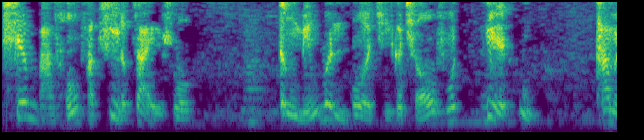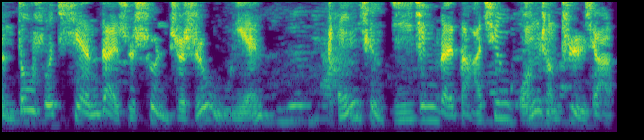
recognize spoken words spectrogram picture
先把头发剃了再说。邓明问过几个樵夫猎户，他们都说现在是顺治十五年，重庆已经在大清皇上治下。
